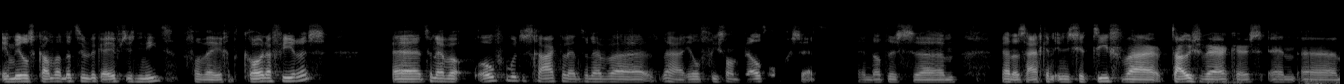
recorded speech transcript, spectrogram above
Inmiddels kan dat natuurlijk eventjes niet vanwege het coronavirus. Toen hebben we over moeten schakelen en toen hebben we nou, heel Friesland Belt opgezet. En dat is, ehm, ja, dat is eigenlijk een initiatief waar thuiswerkers en ehm,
